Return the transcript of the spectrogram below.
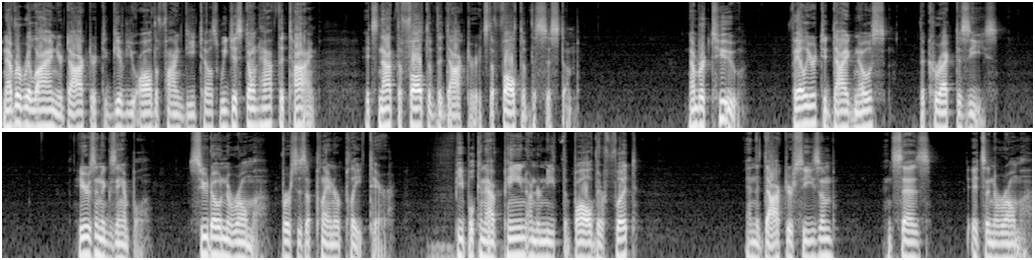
Never rely on your doctor to give you all the fine details. We just don't have the time. It's not the fault of the doctor, it's the fault of the system. Number two, failure to diagnose the correct disease. Here's an example pseudoneuroma versus a plantar plate tear. People can have pain underneath the ball of their foot, and the doctor sees them and says it's a neuroma.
